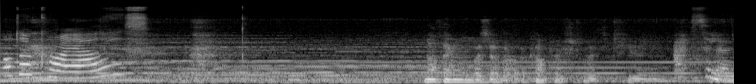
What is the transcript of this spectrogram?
Oh, don't cry, Alice. Nothing was ever accomplished with fear. Absolem,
